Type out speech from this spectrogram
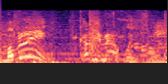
Ow, my bling! Cover your mouth when you sneeze.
